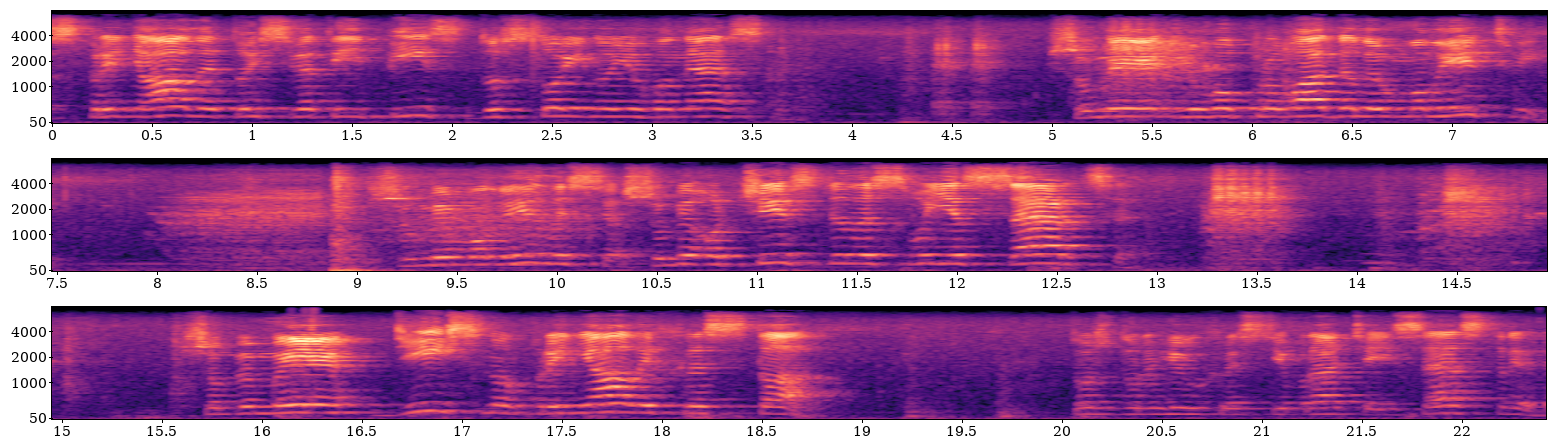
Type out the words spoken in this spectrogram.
сприйняли той святий піст, достойно його нести, що ми його провадили в молитві, що ми молилися, що ми очистили своє серце, щоб ми дійсно прийняли Христа. Тож, дорогі у Христі, браття і сестри,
